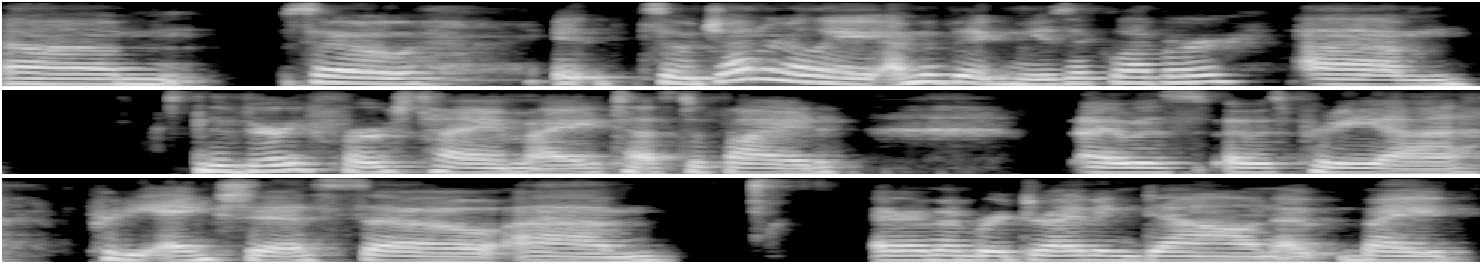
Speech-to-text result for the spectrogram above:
Um, so it so generally i'm a big music lover. Um, the very first time i testified i was i was pretty uh pretty anxious. So um, I remember driving down. Uh, my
